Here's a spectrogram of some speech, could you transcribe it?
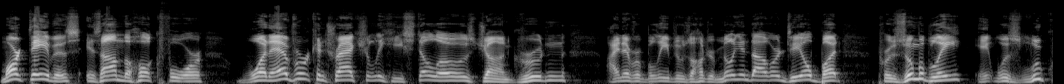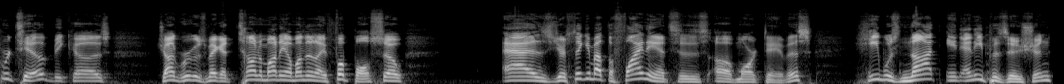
Mark Davis is on the hook for whatever contractually he still owes Jon Gruden. I never believed it was a $100 million deal, but presumably it was lucrative because Jon Gruden was making a ton of money on Monday Night Football. So, as you're thinking about the finances of Mark Davis, he was not in any position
